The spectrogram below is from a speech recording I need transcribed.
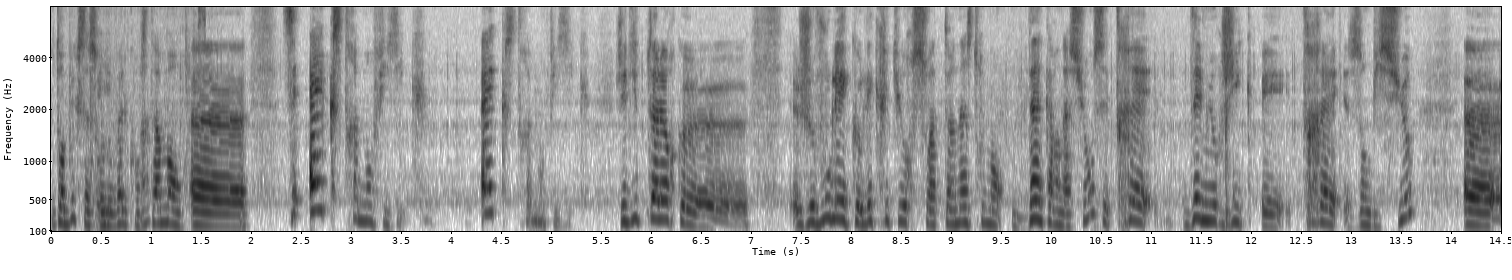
D'autant plus que ça se renouvelle constamment. Euh, c'est extrêmement physique. Extrêmement physique. J'ai dit tout à l'heure que je voulais que l'écriture soit un instrument d'incarnation. C'est très démurgique et très ambitieux. Euh,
